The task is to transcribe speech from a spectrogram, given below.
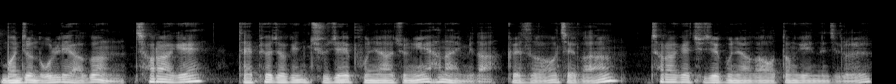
먼저 논리학은 철학의 대표적인 주제 분야 중에 하나입니다. 그래서 제가 철학의 주제 분야가 어떤 게 있는지를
